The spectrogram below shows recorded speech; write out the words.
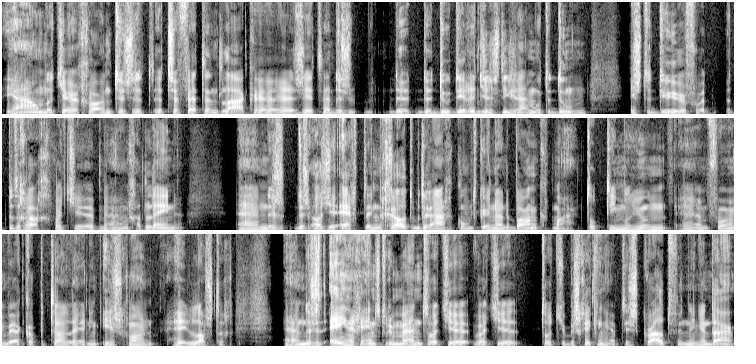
Ja, omdat je gewoon tussen het, het servet en het laken zit. Hè? Dus de, de due diligence die zij moeten doen, is te duur voor het, het bedrag wat je bij hun gaat lenen. En dus, dus als je echt in de grote bedragen komt, kun je naar de bank. Maar tot 10 miljoen eh, voor een werkkapitaallening is gewoon heel lastig. En dus het enige instrument wat je, wat je tot je beschikking hebt, is crowdfunding. En daar,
